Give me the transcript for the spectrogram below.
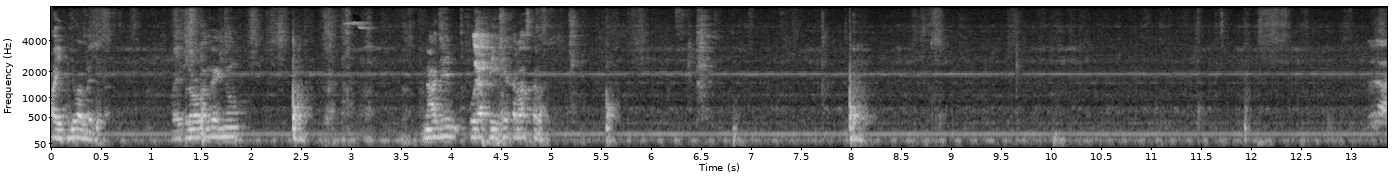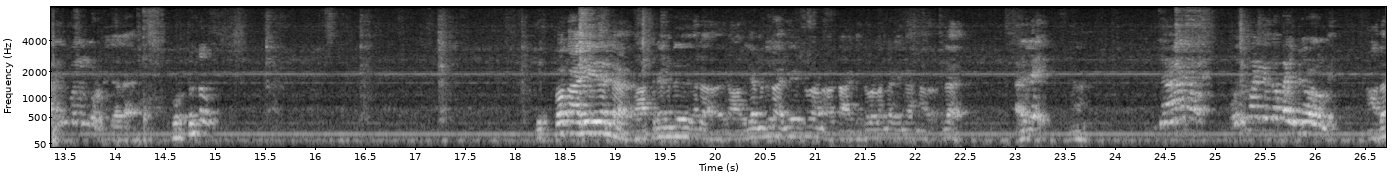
പൈപ്പിൽ വെള്ളമില്ല പൈപ്പിൽ വെള്ളം കഴിഞ്ഞു നാജി പൂര പി കെ ക്ലാസ് കറ ഇപ്പൊ കാലി ചെയ്തല്ല? രാത്രി അങ്ങോട്ട് അല്ല രാവിലെ അങ്ങോട്ട് കാലി ചെയ്തതാണ്. ടാങ്കിന്റെ വെള്ളം കഴിയില്ല അല്ലേ? അല്ലേ? അതെ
